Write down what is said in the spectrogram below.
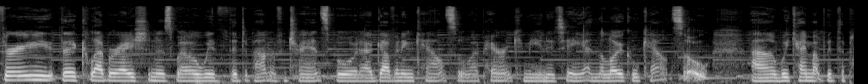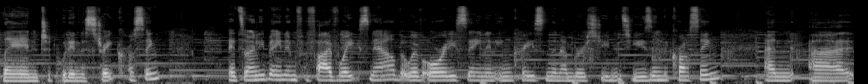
Through the collaboration as well with the Department for Transport, our governing council, our parent community and the local council, uh, we came up with the plan to put in a street crossing. It's only been in for five weeks now, but we've already seen an increase in the number of students using the crossing and uh,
